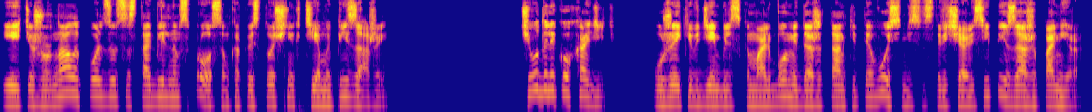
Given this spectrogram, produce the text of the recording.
и эти журналы пользуются стабильным спросом, как источник темы пейзажей. Чего далеко ходить? У Жеки в дембельском альбоме даже танки Т-80 встречались и пейзажи Памира.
